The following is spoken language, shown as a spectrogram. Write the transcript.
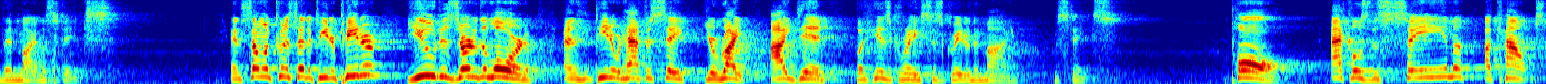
than my mistakes. And someone could have said to Peter, Peter, you deserted the Lord. And Peter would have to say, You're right, I did, but his grace is greater than mine mistakes. Paul echoes the same account.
